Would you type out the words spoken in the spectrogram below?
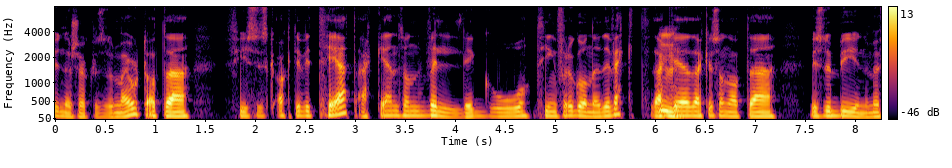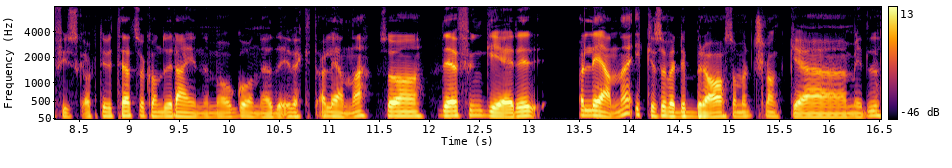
undersøkelser som er gjort, at eh, fysisk aktivitet er ikke en sånn veldig god ting for å gå ned i vekt. Det er, Mm. ikke, det er ikke sånn at hvis du begynner med fysisk aktivitet, så kan du regne med å gå ned i vekt alene. Så det fungerer alene ikke så veldig bra som et slankemiddel.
